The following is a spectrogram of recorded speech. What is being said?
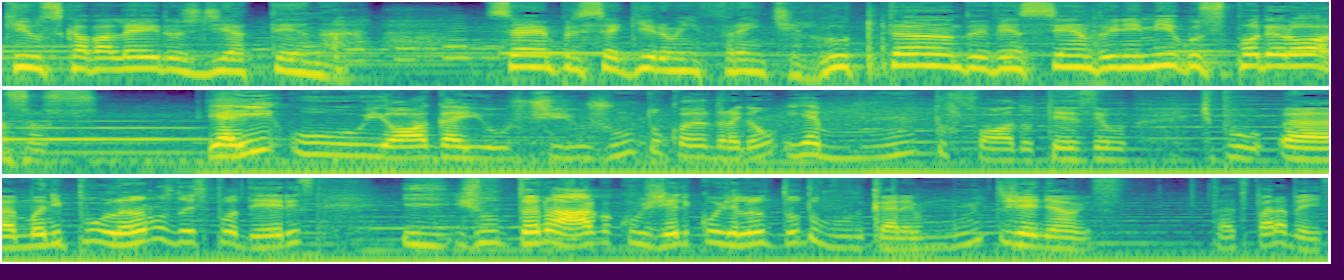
que os cavaleiros de Atena sempre seguiram em frente, lutando e vencendo inimigos poderosos. E aí o Yoga e o Shiryu juntam com o dragão e é muito foda o Teseu, tipo, ah, manipulando os dois poderes e juntando a água com o gelo e congelando todo mundo, cara. É muito genial isso. Tá de parabéns.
